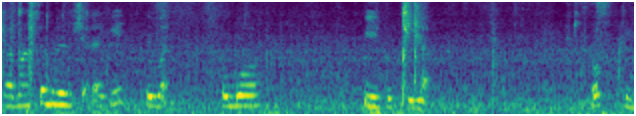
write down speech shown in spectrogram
dah masa belum siap lagi. Kita buat nombor tepi tu pula. Okey.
